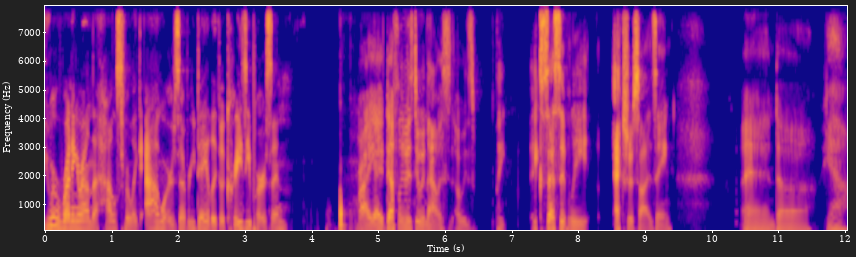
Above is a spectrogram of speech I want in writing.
You were running around the house for like hours every day, like a crazy person. Right. I definitely was doing that. I was, I was like excessively exercising. And uh, yeah,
